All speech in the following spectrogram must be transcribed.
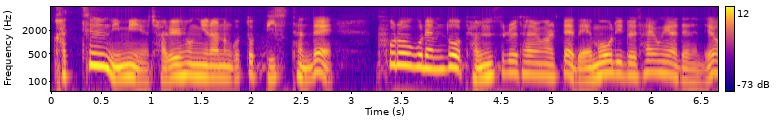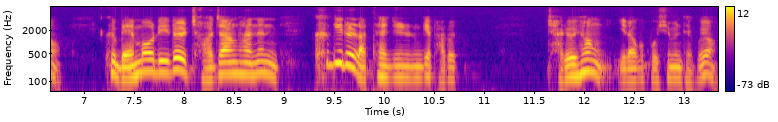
같은 의미예요. 자료형이라는 것도 비슷한데, 프로그램도 변수를 사용할 때 메모리를 사용해야 되는데요. 그 메모리를 저장하는 크기를 나타내 주는 게 바로 자료형이라고 보시면 되고요.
